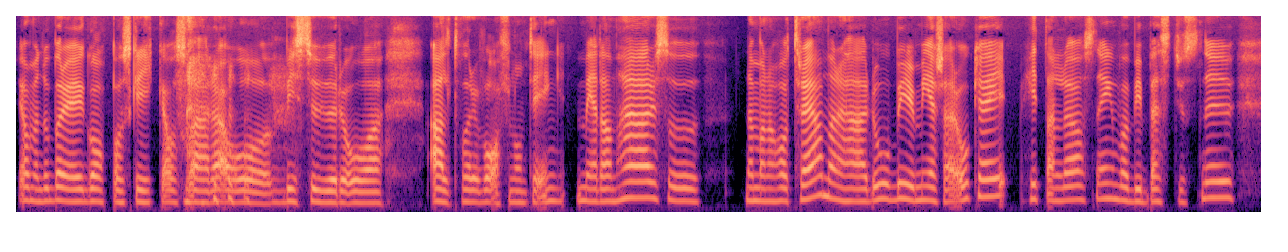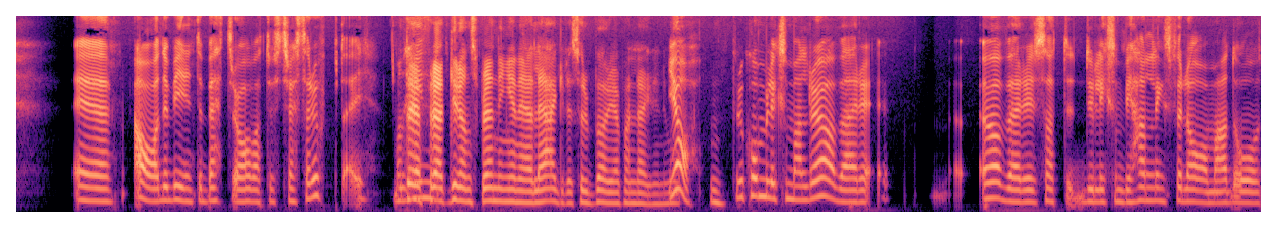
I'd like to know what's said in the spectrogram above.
ja men då började jag gapa och skrika och svära och bli sur och allt vad det var för någonting. Medan här så, när man har tränare här, då blir det mer så här, okej, hitta en lösning, vad blir bäst just nu? Eh, ja, det blir inte bättre av att du stressar upp dig. Och det är för att grundspänningen är lägre så du börjar på en lägre nivå. Ja, Mm. för du kommer liksom aldrig över, över så att du liksom blir handlingsförlamad och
